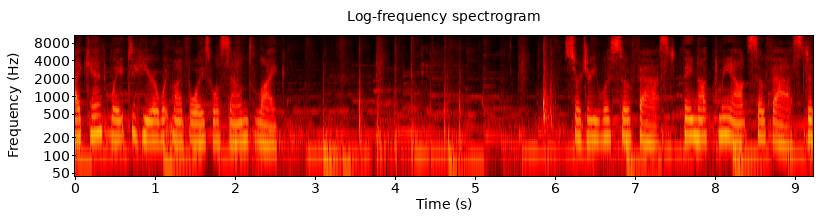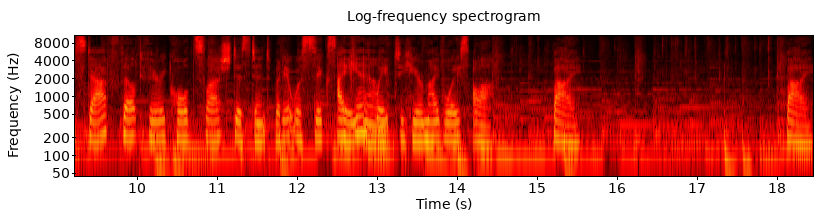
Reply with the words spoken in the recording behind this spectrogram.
I can't wait to hear what my voice will sound like. Surgery was so fast. They knocked me out so fast. The staff felt very cold slash distant but it was 6 I can't wait to hear my voice ah. Bye. Bye.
